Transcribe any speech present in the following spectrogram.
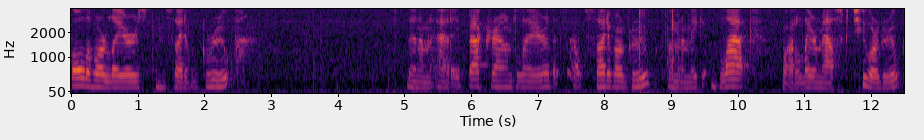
all of our layers inside of a group. Then I'm going to add a background layer that's outside of our group. I'm going to make it black. We'll add a layer mask to our group.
